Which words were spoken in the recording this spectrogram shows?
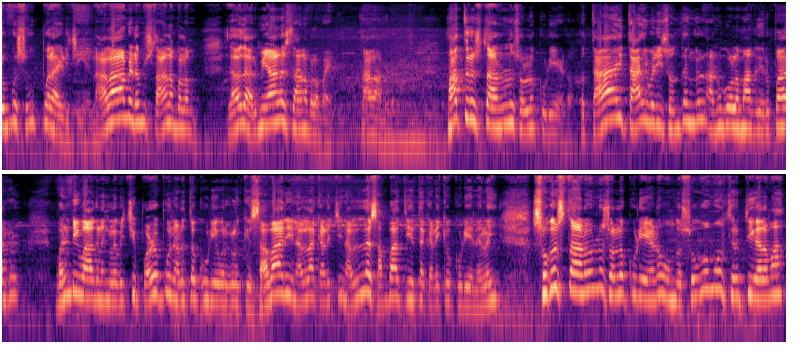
ரொம்ப சூப்பர் ஆகிடுச்சிங்க நாலாம் இடம் ஸ்தானபலம். அதாவது அருமையான ஸ்தானபலம் ஆகிடும் நாலாம் இடம். மாத்திருஸ்தானம்னு சொல்லக்கூடிய இடம். இப்போ தாய் தாய் வழி சொந்தங்கள் அனுகூலமாக இருப்பார்கள். வண்டி வாகனங்களை வச்சு பொழப்பு நடத்தக்கூடியவர்களுக்கு சவாரி நல்லா கிடைச்சி நல்ல சம்பாத்தியத்தை கிடைக்கக்கூடிய நிலை. சுகஸ்தானம்னு சொல்லக்கூடிய இடம் உங்கள் சுகமும் திருப்திகரமாக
